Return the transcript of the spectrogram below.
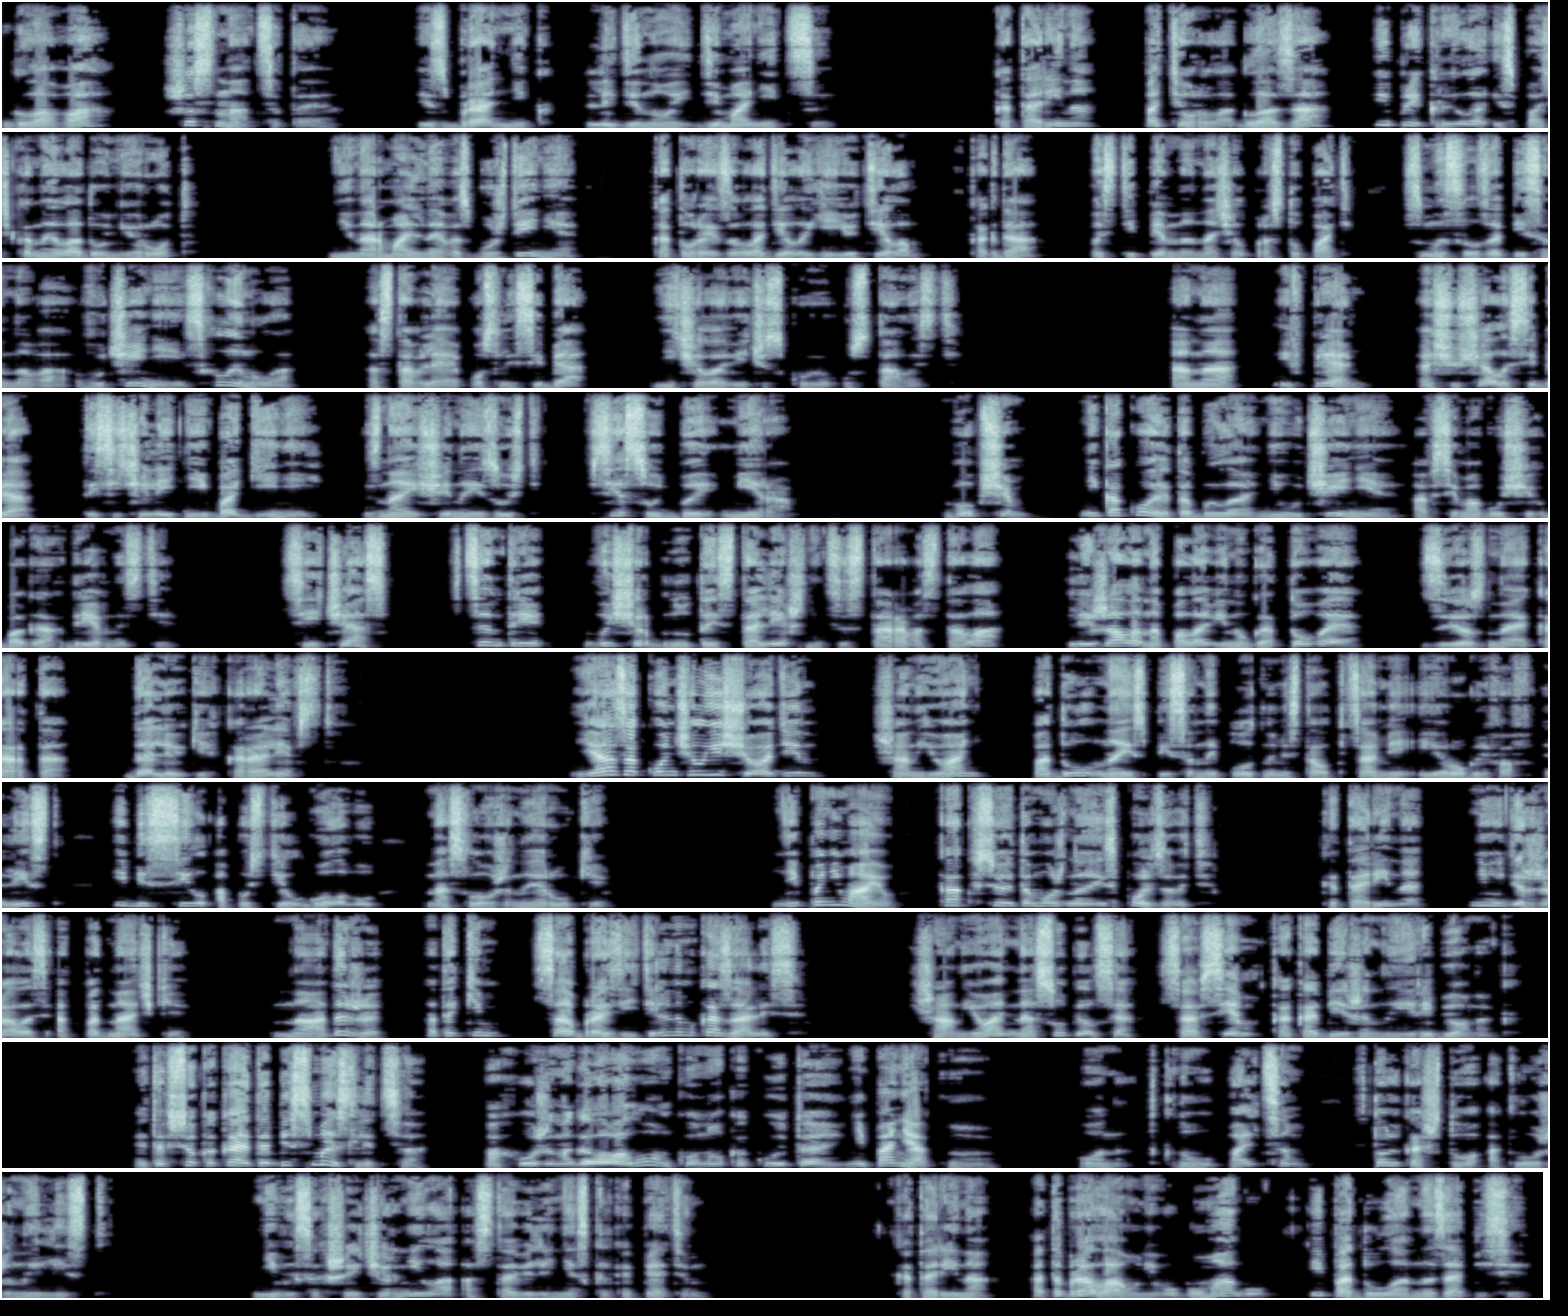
Глава шестнадцатая. Избранник ледяной демоницы. Катарина потерла глаза и прикрыла испачканной ладонью рот. Ненормальное возбуждение, которое завладело ее телом, когда постепенно начал проступать смысл записанного в учении, схлынуло, оставляя после себя нечеловеческую усталость. Она и впрямь ощущала себя тысячелетней богиней, знающей наизусть все судьбы мира. В общем, никакое это было не учение о всемогущих богах древности. Сейчас в центре выщербнутой столешницы старого стола лежала наполовину готовая звездная карта далеких королевств. «Я закончил еще один», Шан Юань подул на исписанный плотными столбцами иероглифов лист и без сил опустил голову на сложенные руки. «Не понимаю, как все это можно использовать?» Катарина не удержалась от подначки. «Надо же, а таким сообразительным казались!» Шан Юань насупился, совсем как обиженный ребенок. «Это все какая-то бессмыслица. Похоже на головоломку, но какую-то непонятную. Он ткнул пальцем в только что отложенный лист. Невысохшие чернила оставили несколько пятен. Катарина отобрала у него бумагу и подула на записи.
